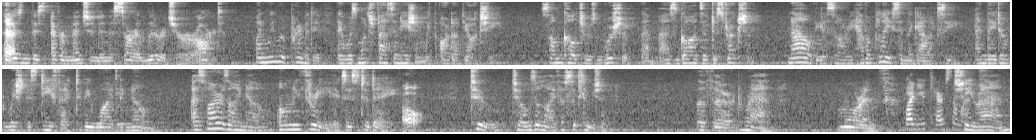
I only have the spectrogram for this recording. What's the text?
Why isn't this ever mentioned in Asari literature or art? When we were primitive, there was much fascination with Ardat Yakshi. Some cultures worship them as gods of destruction. Now the Asari have a place in the galaxy, and they don't wish this defect to be widely known. As far as I know, only three exist today. Oh, Two chose a life of seclusion. The third ran. Morinth. Why do you care so much? She ran,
